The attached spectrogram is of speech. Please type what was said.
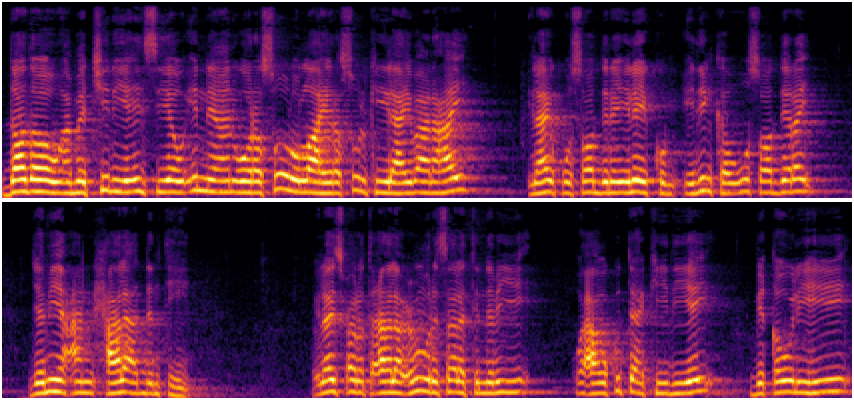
dadow ama jin iyo insiyow inii anigu rasuulullaahi rasuulkii ilaahay baan ahay ilaahay kuu soo diray ilaykum idinka uu soo diray jamiican xaale aad dhantihiin ilaahay subxana wa tacaala cumuum risaalati nabiyi waxa uu ku taakiidiyey bqowlihi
